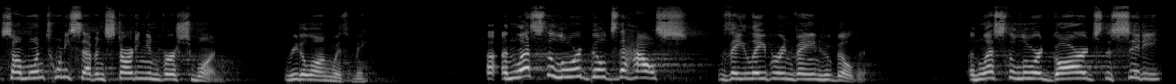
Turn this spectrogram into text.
Psalm 127, starting in verse 1. Read along with me. Uh, unless the Lord builds the house, they labor in vain who build it. Unless the Lord guards the city,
